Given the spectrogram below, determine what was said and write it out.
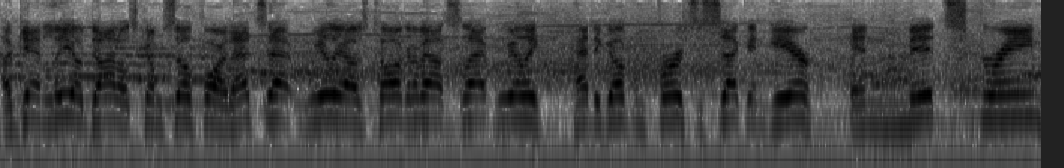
again, Lee O'Donnell's come so far. That's that wheelie I was talking about. Slap wheelie had to go from first to second gear in mid-screen.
